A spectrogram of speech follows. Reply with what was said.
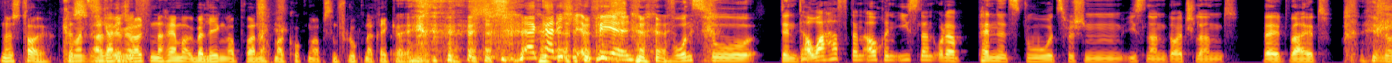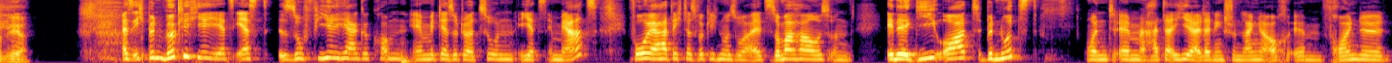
Das ist toll. Kann das, also wir sollten nachher mal überlegen, ob wir noch mal gucken, ob es einen Flug nach Reykjavik gibt. ja, kann ich empfehlen. Wohnst du denn dauerhaft dann auch in Island oder pendelst du zwischen Island, Deutschland, weltweit hin und her? Also ich bin wirklich hier jetzt erst so viel hergekommen äh, mit der Situation jetzt im März. Vorher hatte ich das wirklich nur so als Sommerhaus und Energieort benutzt und ähm, hat da hier allerdings schon lange auch ähm, Freunde,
